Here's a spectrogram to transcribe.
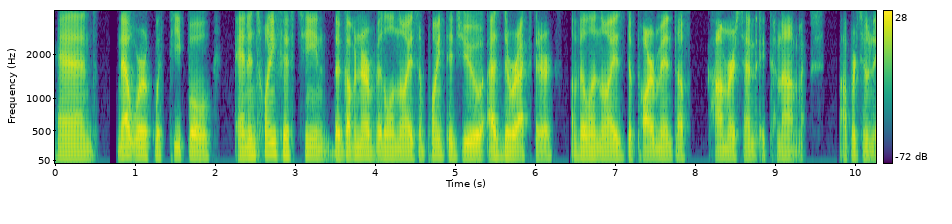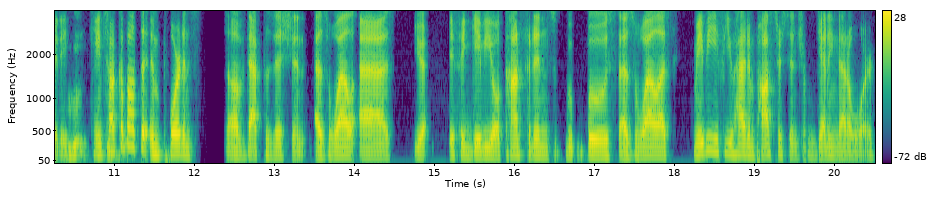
and network with people. And in 2015, the governor of Illinois appointed you as director of Illinois' Department of commerce and economics opportunity. Mm-hmm. Can you talk about the importance of that position as well as you if it gave you a confidence boost as well as maybe if you had imposter syndrome getting that award?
